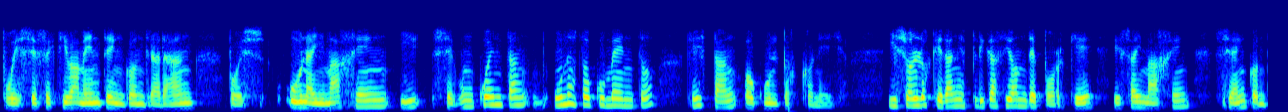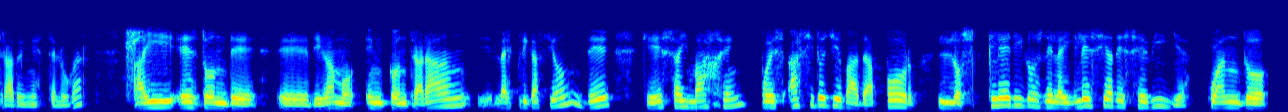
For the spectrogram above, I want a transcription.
Pues efectivamente encontrarán pues una imagen y según cuentan unos documentos que están ocultos con ella y son los que dan explicación de por qué esa imagen se ha encontrado en este lugar. Ahí es donde, eh, digamos, encontrarán la explicación de que esa imagen, pues, ha sido llevada por los clérigos de la Iglesia de Sevilla, cuando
